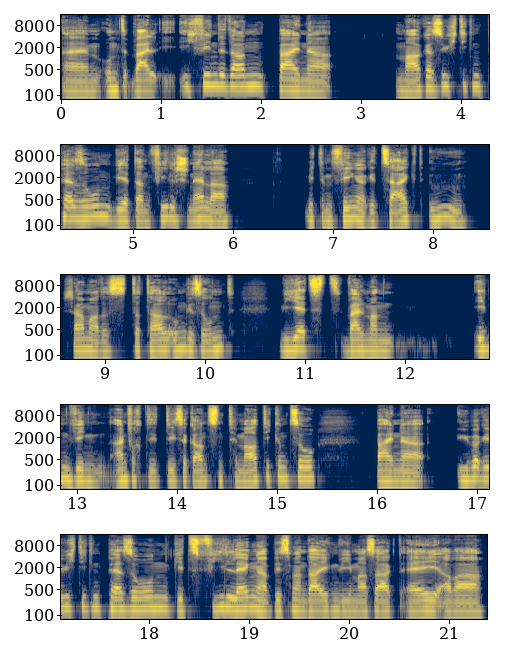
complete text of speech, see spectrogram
Ähm, und weil ich finde dann, bei einer magersüchtigen Person wird dann viel schneller mit dem Finger gezeigt, uh, schau mal, das ist total ungesund, wie jetzt, weil man eben wegen einfach die, dieser ganzen Thematik und so, bei einer übergewichtigen Person geht's viel länger, bis man da irgendwie mal sagt, ey, aber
